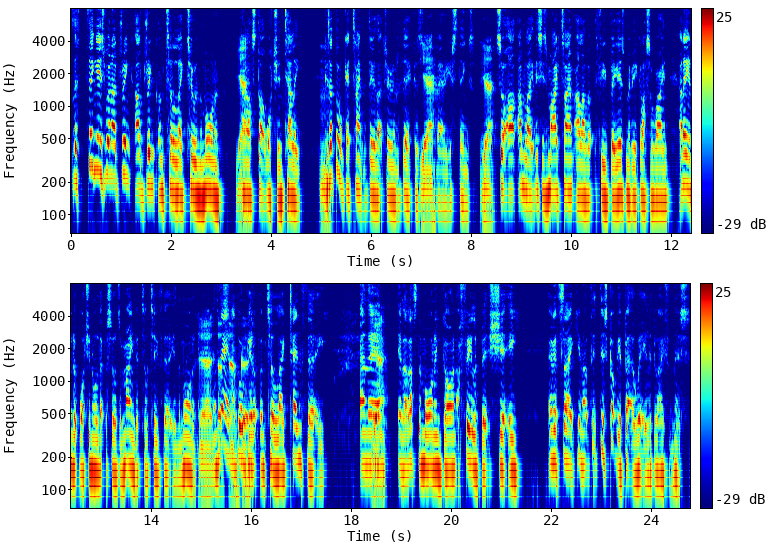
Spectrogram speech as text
the thing is, when I drink, I'll drink until like two in the morning. Yeah. And I'll start watching telly hmm. because I don't get time to do that during the day because Yeah. various things. Yeah. So I- I'm like, this is my time. I'll have a few beers, maybe a glass of wine, and I end up watching old episodes of Minder till two thirty in the morning. Yeah, it and then I don't good. get up until like ten thirty, and then Yeah. You know that's the morning gone. I feel a bit shitty, and it's like you know, th- there's got to be a better way to live your life than this.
